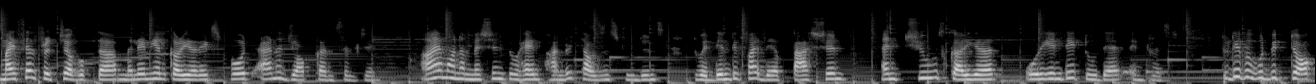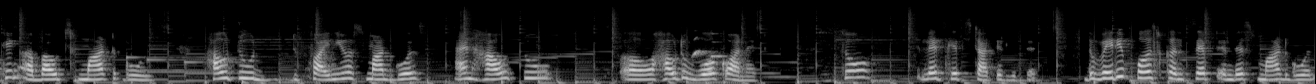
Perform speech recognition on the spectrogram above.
myself Richa Gupta, millennial career expert and a job consultant. I am on a mission to help 100,000 students to identify their passion and choose career oriented to their interest. Today we would be talking about smart goals how to define your smart goals and how to uh, how to work on it. So let's get started with it the very first concept in this smart goal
